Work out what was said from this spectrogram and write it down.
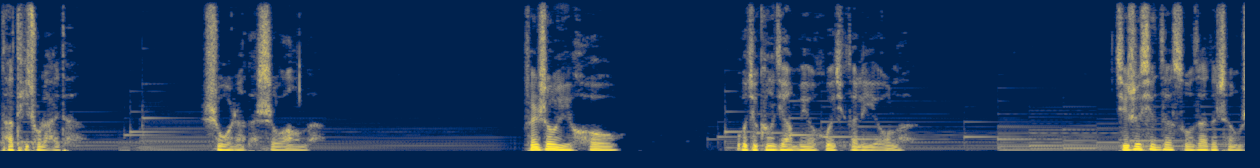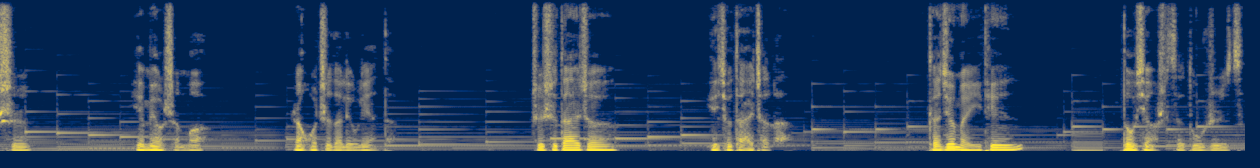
他提出来的，是我让他失望了。分手以后，我就更加没有回去的理由了。其实现在所在的城市，也没有什么让我值得留恋的。只是待着，也就待着了。感觉每一天，都像是在度日子。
